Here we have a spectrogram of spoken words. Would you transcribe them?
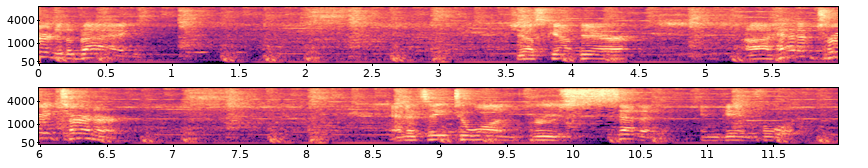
Turner to the bag. Just got there ahead of Trea Turner. And it's 8 to 1 through 7 in game four.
